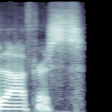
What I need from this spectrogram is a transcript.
Love first.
